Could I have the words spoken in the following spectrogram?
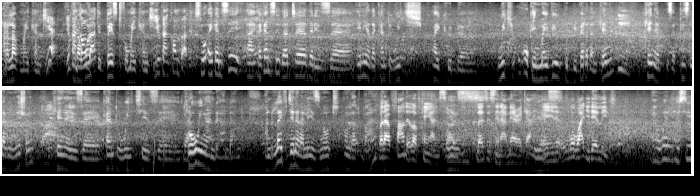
and I love my country. Yeah, you can and come I want back. the best for my country. You can come back. So I can say I, I can't say that uh, there is uh, any other country which I could, uh, which okay in my view could be better than Kenya. Kenya is a peace-loving nation. Kenya is a country which is uh, Yeah. growing and, and and and life generally is not all that bad. But I've found a lot of Kenyans on Yes. places in America. Yes. And, uh, why did they leave? Uh, well, you see,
